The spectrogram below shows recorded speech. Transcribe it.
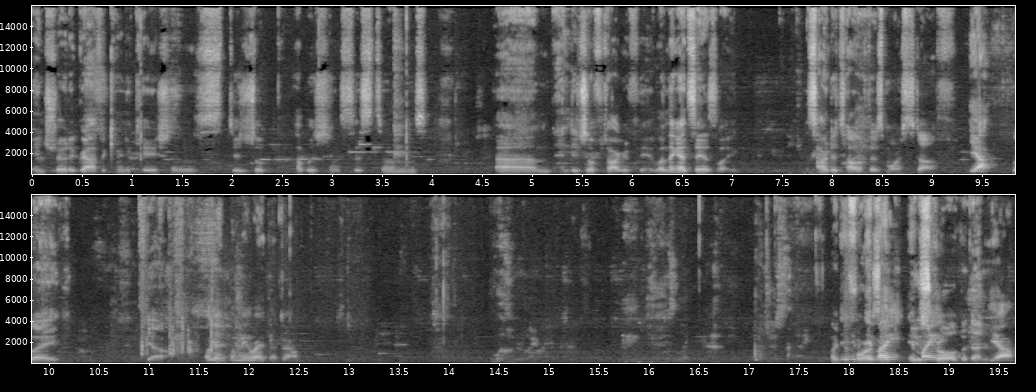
Intro to graphic communications, digital publishing systems, um, and digital photography. One thing I'd say is like it's hard to tell if there's more stuff. Yeah. Like, yeah. Okay. Let me write that down. Like It- before, it like might- it you might- scroll, but then Yeah.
